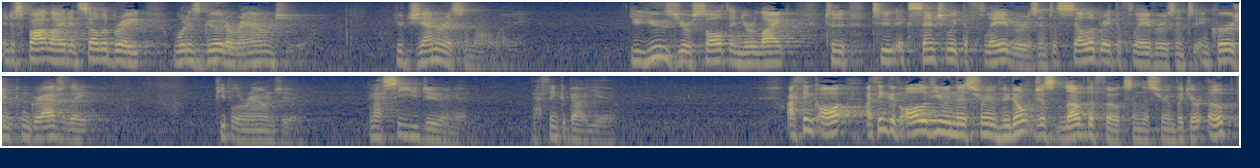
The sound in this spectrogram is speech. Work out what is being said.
and to spotlight and celebrate what is good around you. You're generous in that way. You use your salt and your light to, to accentuate the flavors and to celebrate the flavors and to encourage and congratulate people around you. And I see you doing it. I think about you. I think, all, I think of all of you in this room who don't just love the folks in this room, but you're, op-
